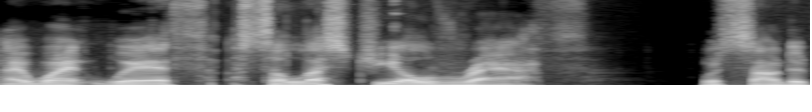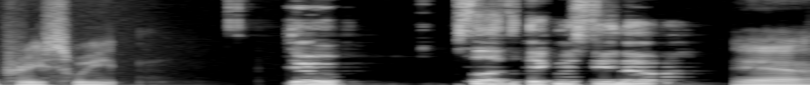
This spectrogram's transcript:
I went with Celestial Wrath which sounded pretty sweet. Dope. Still have to pick my standout. Yeah.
